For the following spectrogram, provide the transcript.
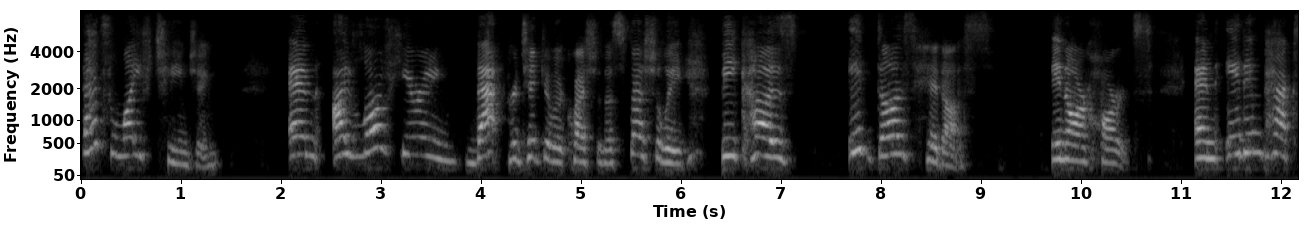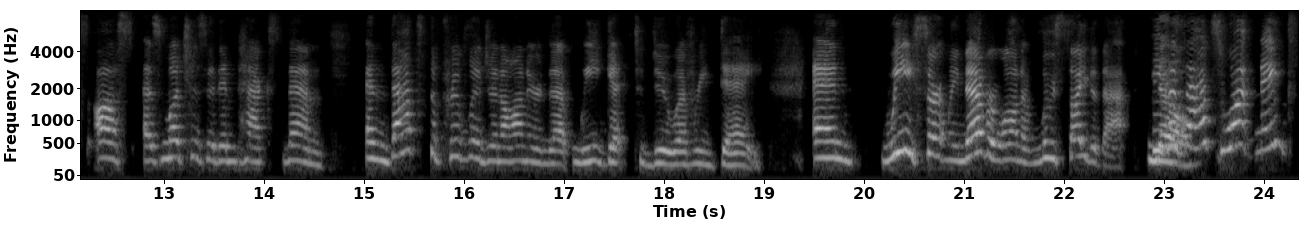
that's life changing and i love hearing that particular question especially because it does hit us in our hearts and it impacts us as much as it impacts them. And that's the privilege and honor that we get to do every day. And we certainly never want to lose sight of that because no. that's what makes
